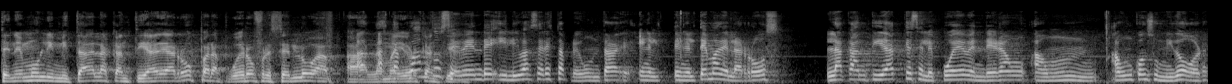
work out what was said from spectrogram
tenemos limitada la cantidad de arroz para poder ofrecerlo a, a la ¿Hasta mayor cuánto cantidad. se vende? Y le iba a hacer esta pregunta en el, en el tema del arroz, la cantidad que se le puede vender a un, a un, a un consumidor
